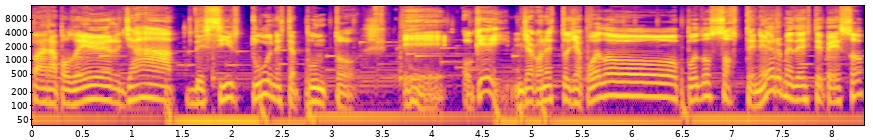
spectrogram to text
para poder ya decir tú en este punto, eh, ok, ya con esto ya puedo, puedo sostenerme de este peso,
